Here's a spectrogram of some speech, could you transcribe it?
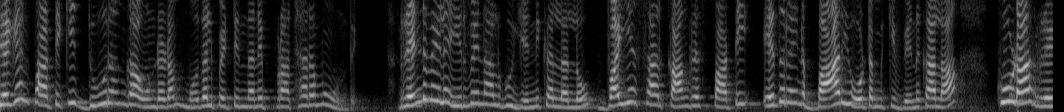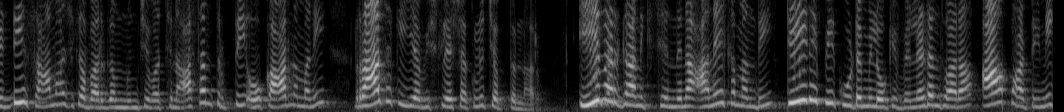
జగన్ పార్టీకి దూరంగా ఉండడం మొదలుపెట్టిందనే ప్రచారము ఉంది. రెండు వేల ఇరవై నాలుగు ఎన్నికలలో వైఎస్ఆర్ కాంగ్రెస్ పార్టీ ఎదురైన భారీ ఓటమికి వెనుకాల కూడా రెడ్డి సామాజిక వర్గం నుంచి వచ్చిన అసంతృప్తి ఓ కారణమని రాజకీయ విశ్లేషకులు చెప్తున్నారు. ఈ వర్గానికి చెందిన అనేక మంది టీడీపీ కూటమిలోకి వెళ్ళడం ద్వారా ఆ పార్టీని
